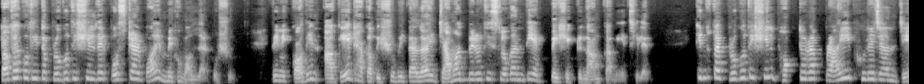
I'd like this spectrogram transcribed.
তথাকথিত প্রগতিশীলদের পোস্টার বয় মেঘমল্লার বসু। তিনি কদিন আগে ঢাকা বিশ্ববিদ্যালয়ে জামাত বিরোধী স্লোগান দিয়ে বেশ একটু নাম কামিয়েছিলেন। কিন্তু তার প্রগতিশীল ভক্তরা প্রায়ই ভুলে যান যে,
